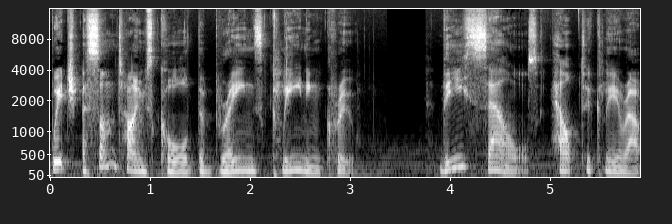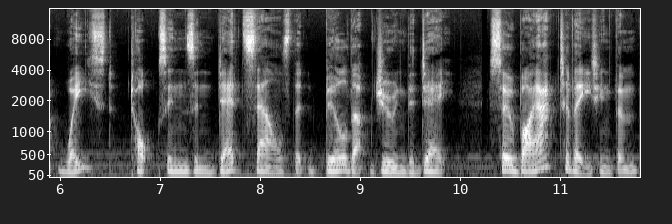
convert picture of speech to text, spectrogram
which are sometimes called the brain's cleaning crew these cells help to clear out waste, toxins, and dead cells that build up during the day. So, by activating them,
